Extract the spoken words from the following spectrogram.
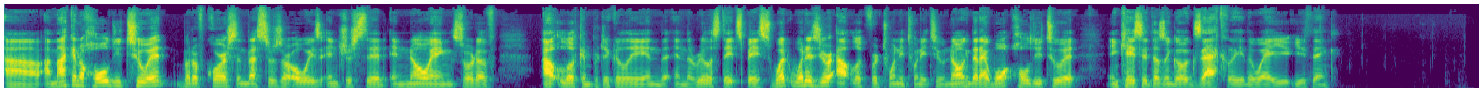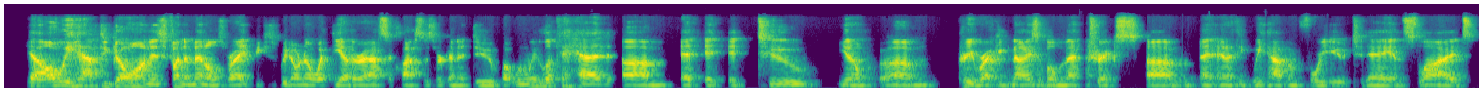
uh, I'm not going to hold you to it, but of course, investors are always interested in knowing sort of outlook, and particularly in the in the real estate space. What what is your outlook for 2022? Knowing that I won't hold you to it in case it doesn't go exactly the way you, you think. Yeah, all we have to go on is fundamentals, right? Because we don't know what the other asset classes are going to do. But when we look ahead um, at, at, at, two, you know, um, pretty recognizable metrics, um, and, and, I think we have them for you today in slides.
